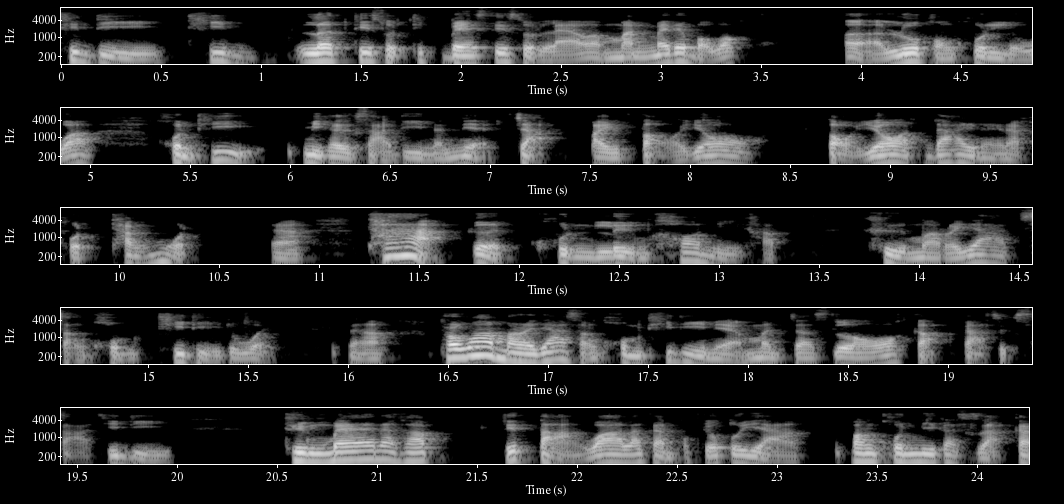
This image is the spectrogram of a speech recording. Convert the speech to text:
ที่ดีที่เลิศที่สุดที่เบสที่สุดแล้วมันไม่ได้บอกว่าลูกของคุณหรือว่าคนที่มีการศึกษาดีนั้นเนี่ยจะไปต่อยอดต่อยอดได้ในอนาคตทั้งหมด นะถ้าเกิดคุณลืมข้อนี้ครับ คือมารยาทสังคมที่ดีด้วยนะครับเพราะว่ามารยาทสังคมที่ดีเนี่ยมันจะล้อกับการศึกษาที่ดี ถึงแม้นะครับที่ต่างว่าแล้วกันผมยกตัวอย่าง บางคนมีการศึกษากล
